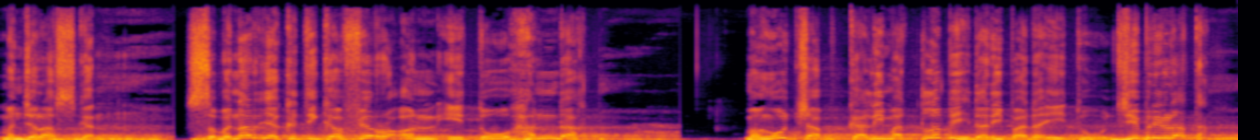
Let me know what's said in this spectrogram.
menjelaskan sebenarnya ketika Fir'aun itu hendak mengucap kalimat lebih daripada itu Jibril datang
